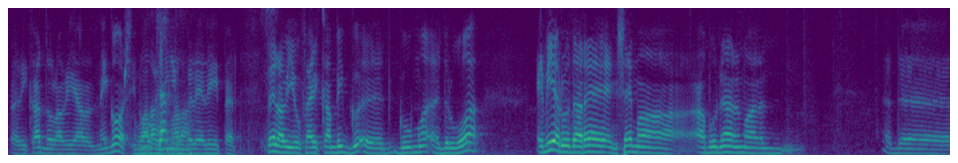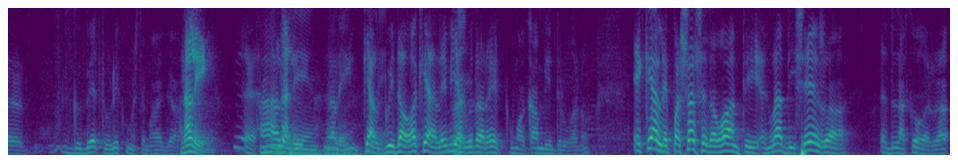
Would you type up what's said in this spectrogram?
Riccardo l'aveva al negozio voilà, no? voilà. lì per poi l'avevo fatto il cambio eh, gomma e drua e mi ero dare insieme a, a Bunelma ad eh, Gubetto lì come si chiama già Nalin eh, ah, Nalin, Nalin, Nalin, Nalin. che guidava che alle mi ero dare come cambio drua no? E che alle passasse davanti la discesa della cosa,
